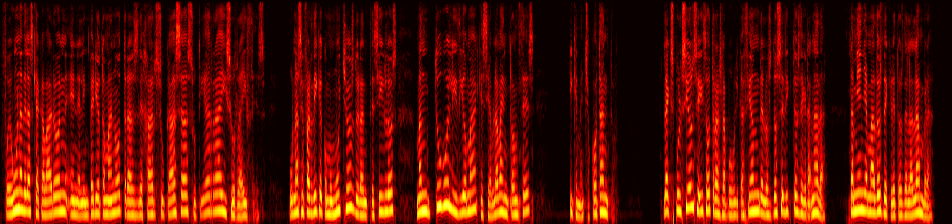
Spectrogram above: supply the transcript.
fue una de las que acabaron en el Imperio Otomano tras dejar su casa, su tierra y sus raíces. Una sefardí que, como muchos, durante siglos mantuvo el idioma que se hablaba entonces y que me chocó tanto. La expulsión se hizo tras la publicación de los dos edictos de Granada, también llamados decretos de la Alhambra,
